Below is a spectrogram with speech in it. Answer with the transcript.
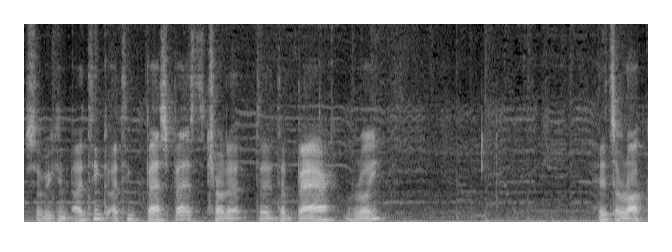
So we can I think I think best bet is to try the, the, the bear Roy. Hits a rock.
